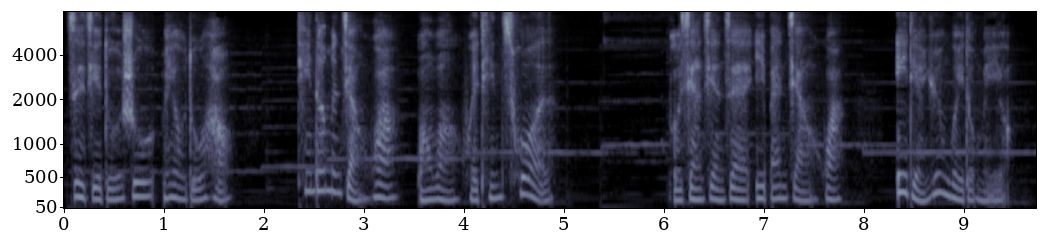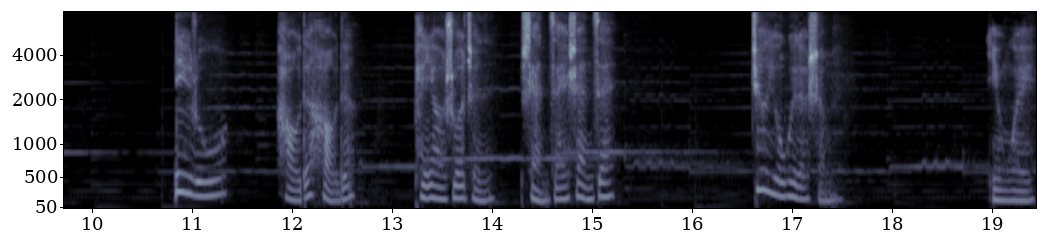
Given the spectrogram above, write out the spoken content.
自己读书没有读好，听他们讲话往往会听错了，不像现在一般讲话，一点韵味都没有。例如，好的好的，偏要说成善哉善哉，这又为了什么？因为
